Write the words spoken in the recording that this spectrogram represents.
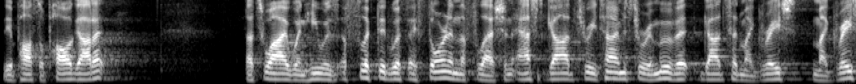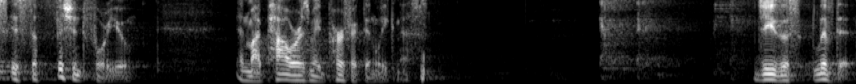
The Apostle Paul got it. That's why when he was afflicted with a thorn in the flesh and asked God three times to remove it, God said, My grace, my grace is sufficient for you, and my power is made perfect in weakness. Jesus lived it.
